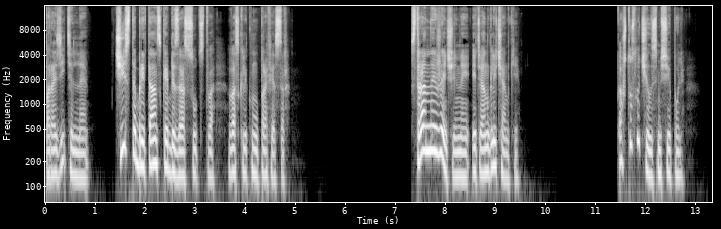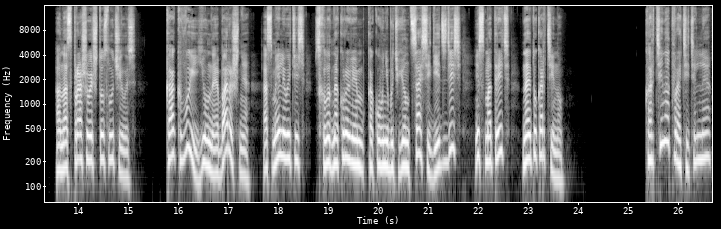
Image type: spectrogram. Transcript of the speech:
«Поразительное, чисто британское безрассудство», — воскликнул профессор. «Странные женщины, эти англичанки». «А что случилось, месье Поль?» Она спрашивает, что случилось. Как вы, юная барышня, осмеливаетесь с хладнокровием какого-нибудь юнца сидеть здесь и смотреть на эту картину? Картина отвратительная,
